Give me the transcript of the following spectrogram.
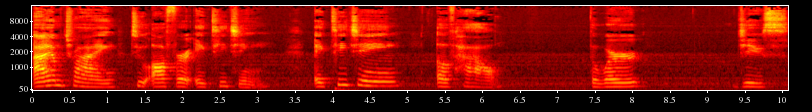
I am trying to offer a teaching, a teaching of how the word juice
